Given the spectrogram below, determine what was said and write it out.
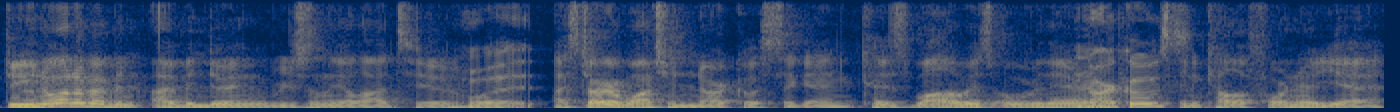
Dude, you know what I've been I've been doing recently a lot too. What? I started watching Narcos again because while I was over there, Narcos? in California, yeah,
